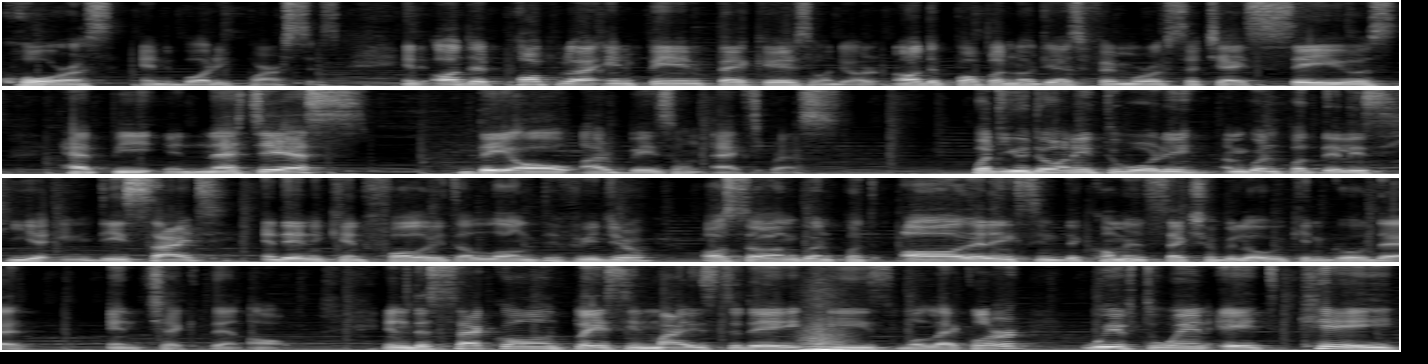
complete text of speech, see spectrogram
CORS and body parsers. And other popular NPM packages or other popular Node.js frameworks such as Sails, Hapi, and Nest.js, they all are based on Express. But you don't need to worry, I'm going to put the list here in this side and then you can follow it along the video. Also, I'm going to put all the links in the comment section below, you can go there and check them out. In the second place in my list today is Moleculer with 28k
